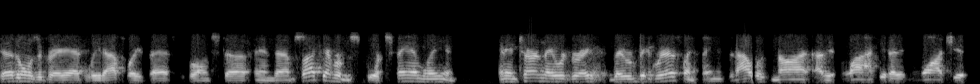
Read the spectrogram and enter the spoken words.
The other one was a great athlete. I played basketball and stuff. And um, so I came from a sports family, and and in turn they were great. They were big wrestling fans, and I was not. I didn't like it. I didn't watch it.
